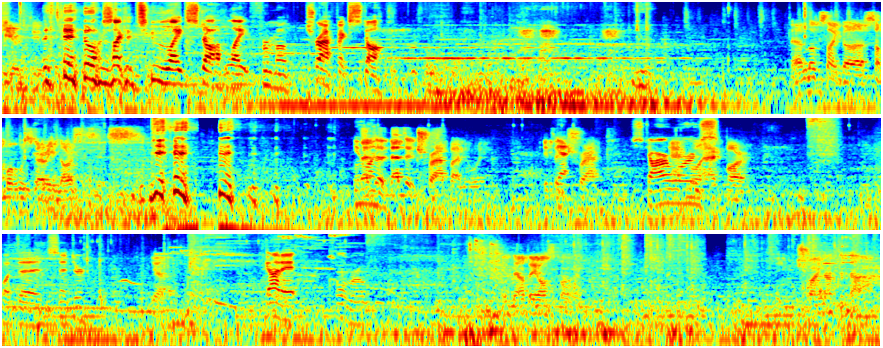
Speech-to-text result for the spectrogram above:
weird dude. it looks like a two light stoplight from a traffic stop. That looks like uh, someone who's very narcissist. You That's a, that's a trap, by the way. It's Yeah. a trap. Star Wars? Ackbar. What the center? Yeah. Got it. Full rope. And now they all spawn. And you try not to die.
